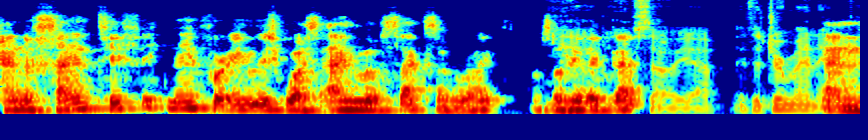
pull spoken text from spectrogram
kind of scientific name for English was Anglo-Saxon, right, or something yeah, like that. So yeah, it's a Germanic. And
